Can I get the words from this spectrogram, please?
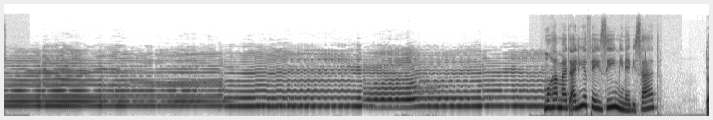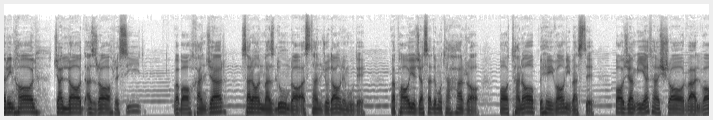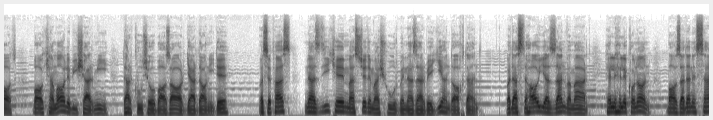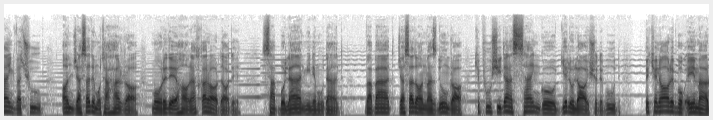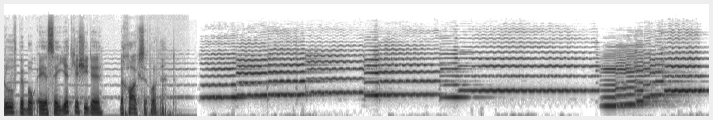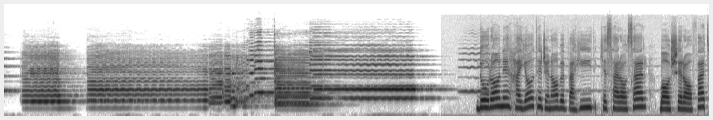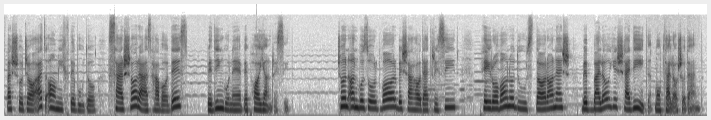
محمد علی فیزی می نویسد در این حال جلاد از راه رسید و با خنجر سر آن مظلوم را از تن جدا نموده و پای جسد متحر را با تناب به حیوانی بسته با جمعیت اشرار و الوات با کمال بیشرمی در کوچه و بازار گردانیده و سپس نزدیک مسجد مشهور به نظر بیگی انداختند. و دسته از زن و مرد هل کنان با زدن سنگ و چوب آن جسد متحر را مورد اهانت قرار داده. سب لعن می نمودند و بعد جسد آن مظلوم را که پوشیده از سنگ و گل و لای شده بود به کنار بقعه معروف به بقعه سید کشیده به خاک سپردند. دوران حیات جناب وحید که سراسر با شرافت و شجاعت آمیخته بود و سرشار از حوادث بدین گونه به پایان رسید. چون آن بزرگوار به شهادت رسید پیروان و دوستدارانش به بلای شدید مبتلا شدند.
